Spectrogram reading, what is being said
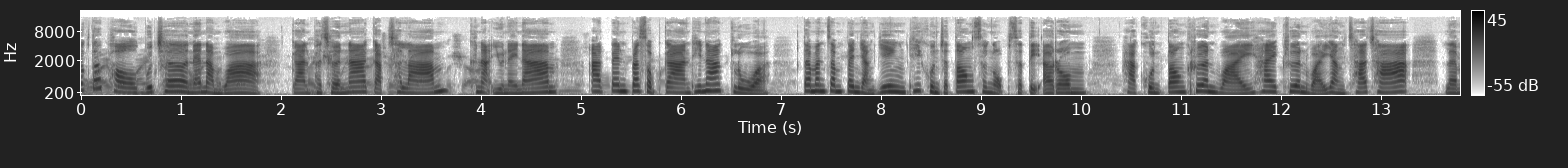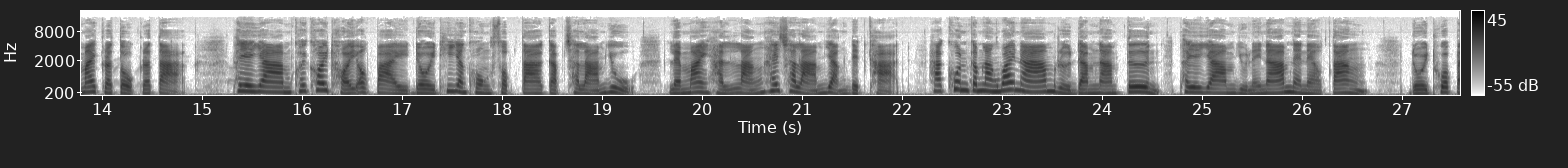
ดรพอลบูเชอร์แนะนำว่า การเผชิญหน้ากับฉลาม ขณะอยู่ในน้ำอาจเป็นประสบการณ์ที่น่ากลัว แต่มันจำเป็นอย่างยิ่งที่คุณจะต้องสงบสติอารมณ์ หากคุณต้องเคลื่อนไหวให้เคลื่อนไหวอย่างช้าๆ และไม่กระโตกกระตาก พยายามค่อยๆ ถอยออกไป โดยที่ยังคงสบตากับฉลามอยู่ และไม่หันหลังให้ฉลามอย่างเด็ดขาด หากคุณกำลังว่ายน้ำหรือดำน้ำตื้น พยายามอยู่ในน้ำในแนวตั้ง โดยทั่วไป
